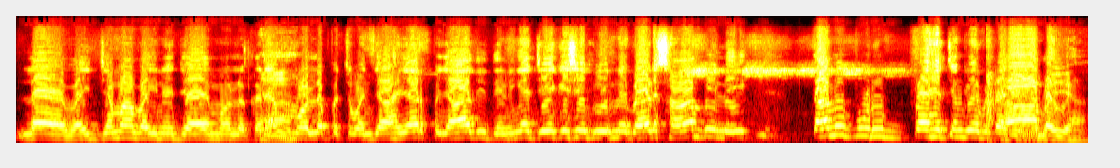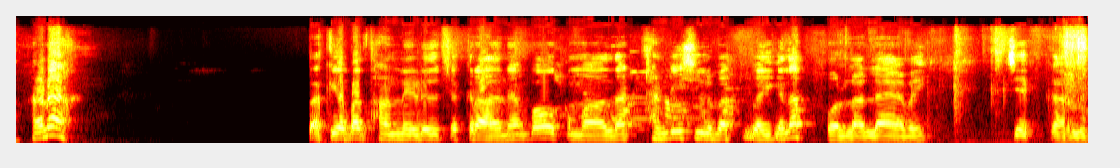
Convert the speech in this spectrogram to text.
ਲੈ ਬਾਈ ਜਮਾ ਬਾਈ ਨੇ ਜਾਇ ਮੁੱਲ ਕਰਿਆ ਮੁੱਲ 55000 50 ਦੀ ਦੇਣੀ ਆ। ਜੇ ਕਿਸੇ ਵੀਰ ਨੇ ਬੈਠ ਸਾਂਭ ਵੀ ਲਈ ਤਾਂ ਵੀ ਪੂਰੀ ਪੈਸੇ ਚੰਗੇ ਬਟਾ ਹਾਂ ਬਾਈ ਹਾਂ। ਹੈਨਾ? ਬਾਕੀ ਆਪਾਂ ਥਣ ਨੇੜੇ ਤੋਂ ਚੱਕਰਾ ਦਿੰਦੇ ਆ ਬਹੁਤ ਕਮਾਲ ਦਾ ਠੰਡੀ ਸੀਲ ਬਾਕੀ ਬਾਈ ਕਹਿੰਦਾ ਫੁੱਲ ਆ ਲੈ ਬਾਈ ਚੈੱਕ ਕਰ ਲਓ।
